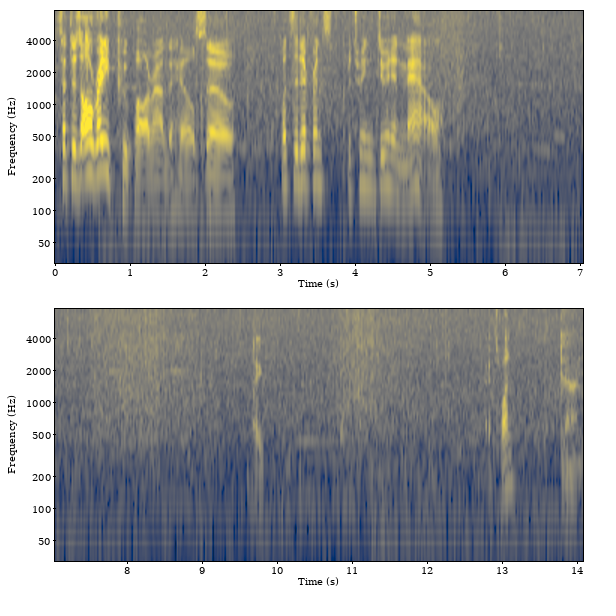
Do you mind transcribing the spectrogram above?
Except there's already poop all around the hill, so. What's the difference between doing it now? Like. Alright, it's one. Done.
